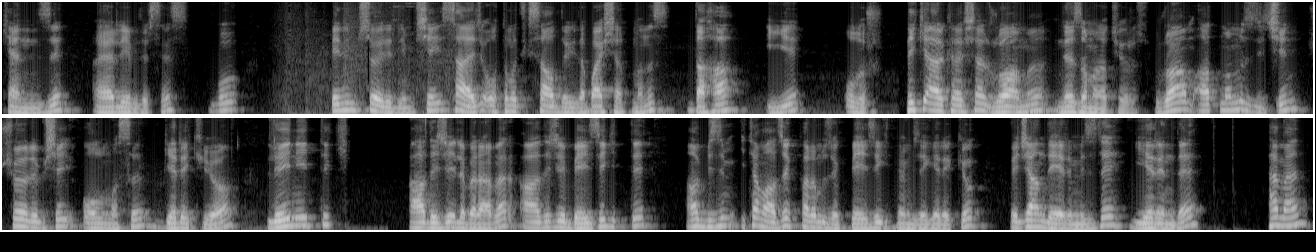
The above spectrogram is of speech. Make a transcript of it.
kendinizi ayarlayabilirsiniz. Bu benim söylediğim şey sadece otomatik saldırıyla başlatmanız daha iyi olur. Peki arkadaşlar Roam'ı ne zaman atıyoruz? Roam atmamız için şöyle bir şey olması gerekiyor. Lane'i ittik. ADC ile beraber. ADC base'e gitti. Ama bizim item alacak paramız yok. Base'e gitmemize gerek yok. Ve can değerimiz de yerinde. Hemen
